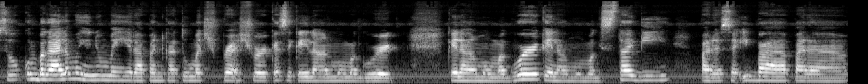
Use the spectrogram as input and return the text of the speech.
So, kumbaga, alam mo yun, yung mahihirapan ka, too much pressure kasi kailangan mo mag-work, kailangan mo mag-work, kailangan mo mag-study para sa iba, para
